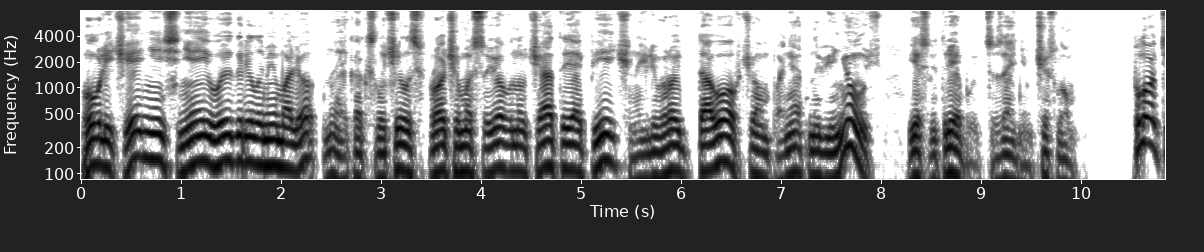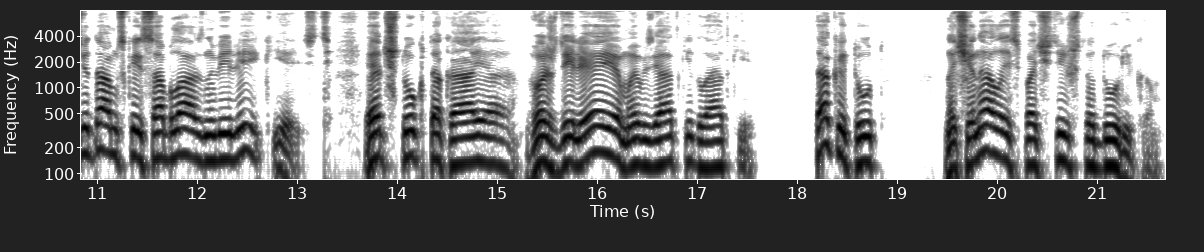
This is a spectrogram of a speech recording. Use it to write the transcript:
Увлечение с ней выгорело мимолетное, как случилось, впрочем, и с ее внучатой опечной, или вроде того, в чем, понятно, винюсь, если требуется задним числом. Плоти дамской соблазн велик есть. Эта штука такая, вожделеем и взятки гладкие. Так и тут. Начиналось почти что дуриком.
